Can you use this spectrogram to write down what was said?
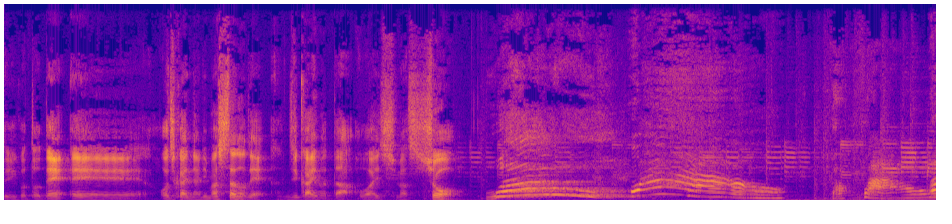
ということで、えー、お時間になりましたので、次回またお会いしましょう。わわわわわわ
